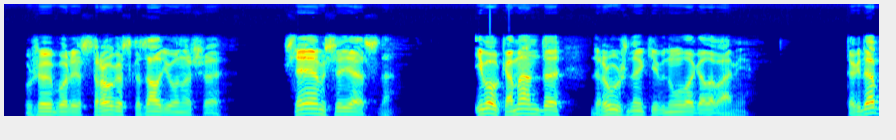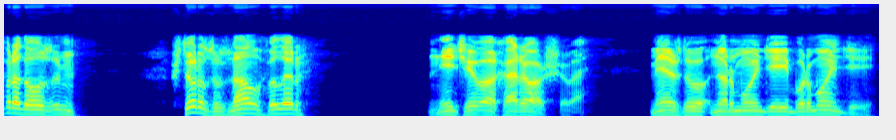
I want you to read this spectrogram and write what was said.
— уже более строго сказал юноша. Всем все ясно. Его команда дружно кивнула головами. Тогда продолжим. Что разузнал, ФЛР? Ничего хорошего. Между Нормундией и Бурмундией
